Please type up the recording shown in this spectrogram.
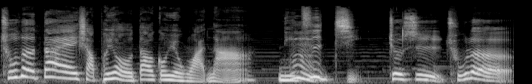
除了带小朋友到公园玩啊，你自己就是除了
